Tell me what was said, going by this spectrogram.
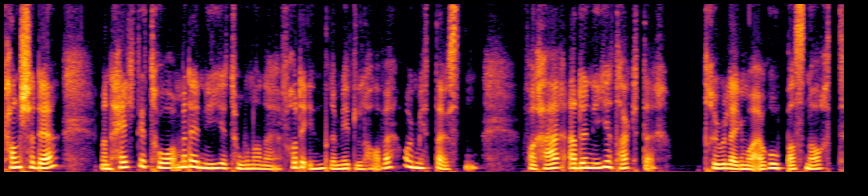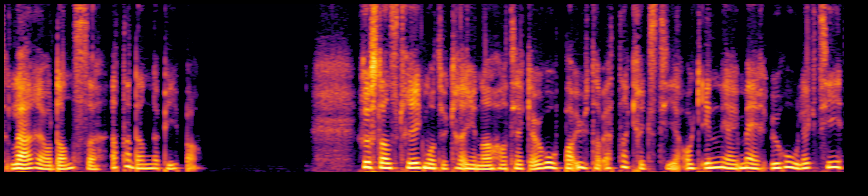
Kanskje det, men helt i tråd med de nye tonene fra det indre Middelhavet og Midtøsten, for her er det nye takter. Trolig må Europa snart lære å danse etter denne pipa. Russlands krig mot Ukraina har tatt Europa ut av etterkrigstida og inn i ei mer urolig tid,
